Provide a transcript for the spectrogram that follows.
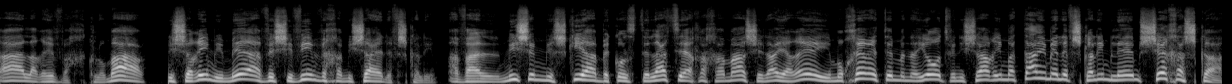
על הרווח. כלומר, נשארים עם 175,000 שקלים. אבל מי שמשקיע בקונסטלציה החכמה של IRA, מוכר את המניות ונשאר עם 200,000 שקלים להמשך השקעה.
